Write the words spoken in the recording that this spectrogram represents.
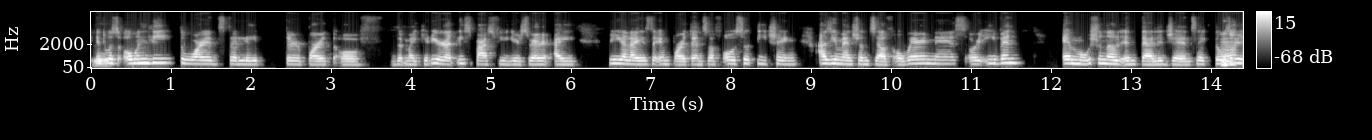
it was only towards the later part of the, my career, at least past few years, where I realized the importance of also teaching, as you mentioned, self awareness or even emotional intelligence. Like those Mhm. are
